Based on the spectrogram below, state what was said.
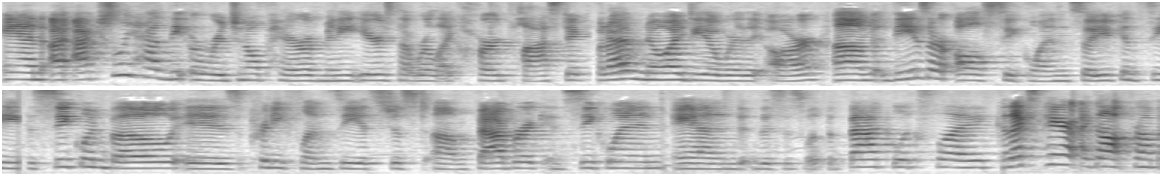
and I actually had the original pair of Minnie ears that were like hard plastic but I have no idea where they are. Um, these are all sequin so you can see the sequin bow is pretty flimsy. It's just um, fabric and sequin and this is what the back looks like. The next pair I got from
